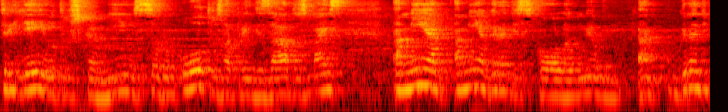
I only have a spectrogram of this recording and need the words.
trilhei outros caminhos, foram outros aprendizados, mas a minha, a minha grande escola, o meu, a grande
